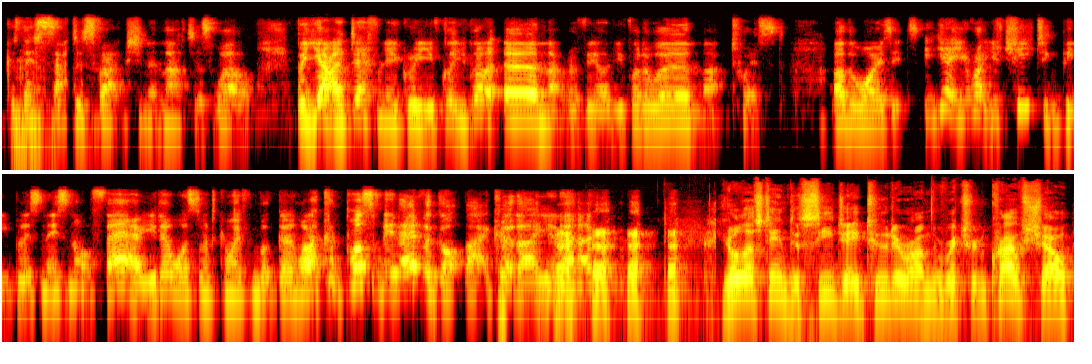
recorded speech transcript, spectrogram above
because mm-hmm. there's satisfaction in that as well but yeah i definitely agree you've got you've got to earn that reveal you've got to earn that twist Otherwise, it's yeah, you're right. You're cheating people. It's it's not fair. You don't want someone to come away from book going, well, I couldn't possibly have ever got that, could I? You know. you're listening to C.J. Tudor on the Richard Crouse Show.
